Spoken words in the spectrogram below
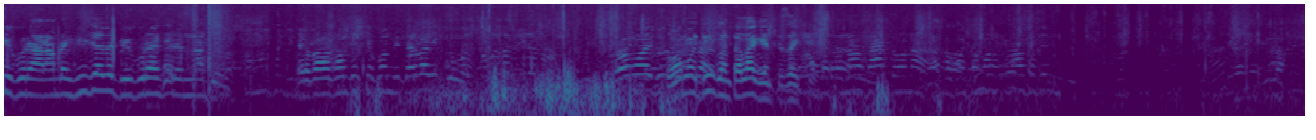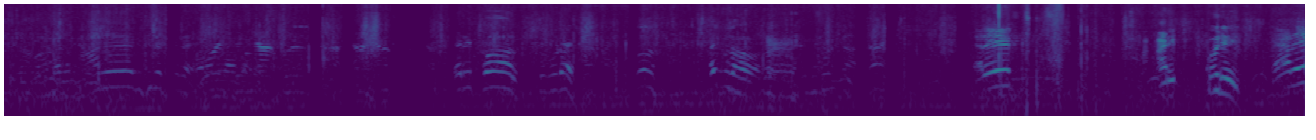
ত্রিপুরা আর আমরা হিসাবে ত্রিপুরা ফেরেন না দিই। এরপর পঞ্চাশটা ফোন দিতে পারবা একটু সময় দুই- ঘণ্টা। লাগে এনতে যাইতে। আরে আরে কই রে আরে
